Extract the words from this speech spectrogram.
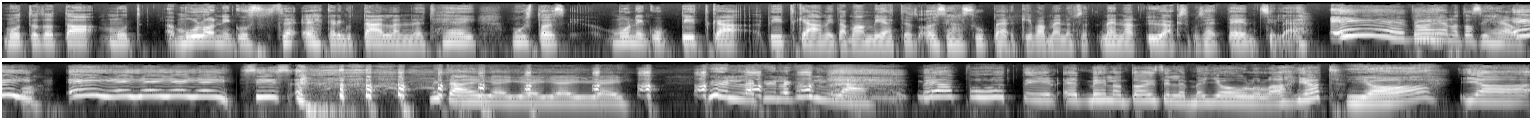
Mutta tota, mut mulla on niinku se ehkä niinku tällainen, että hei, musta olisi mun niinku pitkä, pitkää, mitä mä oon miettinyt, että olisi ihan superkiva mennä, mennä yöksi semmoiseen tentsileen. Eevi! Toi on tosi helppo. Ei, ei, ei, ei, ei, ei. Siis Mitä ei, ei, ei, ei, ei. Kyllä, kyllä, kyllä. mehän puhuttiin, että meillä on toisillemme joululahjat. Joo. Ja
